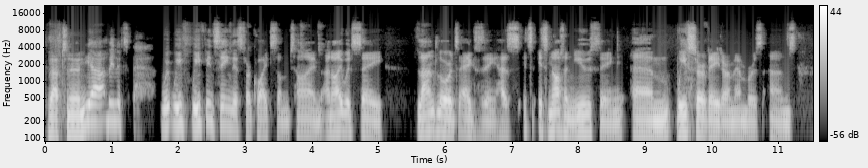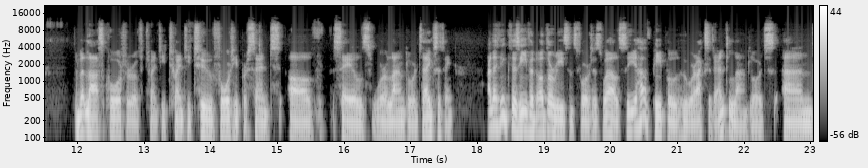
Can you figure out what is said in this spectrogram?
Good afternoon. Yeah, I mean, it's we, we've we've been seeing this for quite some time, and I would say landlords exiting has it's it's not a new thing. Um, we've surveyed our members, and the last quarter of 2022, 40% of sales were landlords exiting. And I think there's even other reasons for it as well. So you have people who were accidental landlords and,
